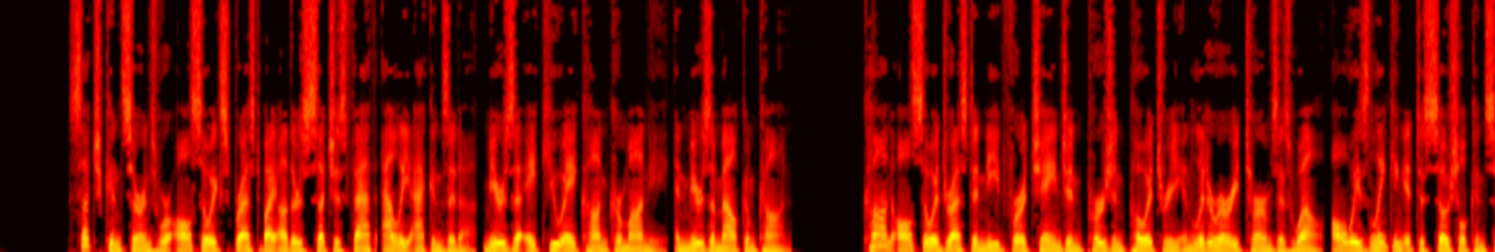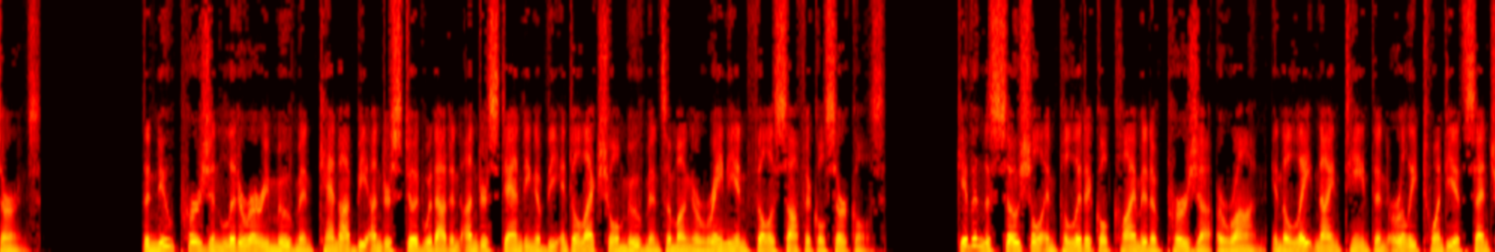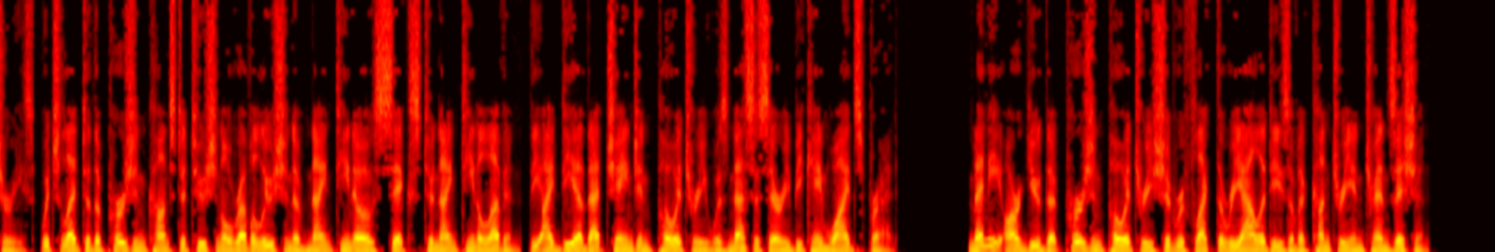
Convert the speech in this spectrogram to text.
Such concerns were also expressed by others such as Fath Ali Akhundzada, Mirza Aqa Khan Kermani, and Mirza Malcolm Khan. Khan also addressed a need for a change in Persian poetry in literary terms as well, always linking it to social concerns. The new Persian literary movement cannot be understood without an understanding of the intellectual movements among Iranian philosophical circles. Given the social and political climate of Persia Iran in the late 19th and early 20th centuries, which led to the Persian constitutional revolution of 1906–1911, the idea that change in poetry was necessary became widespread. Many argued that Persian poetry should reflect the realities of a country in transition.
